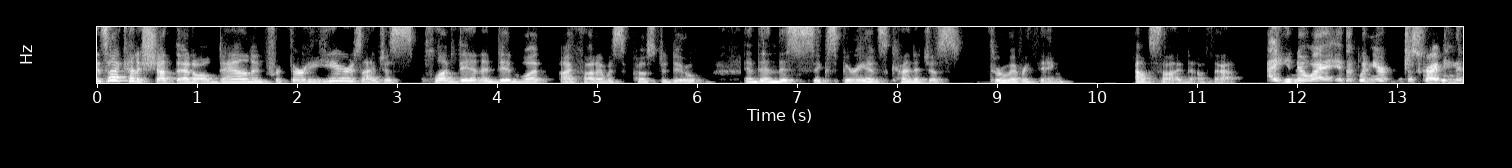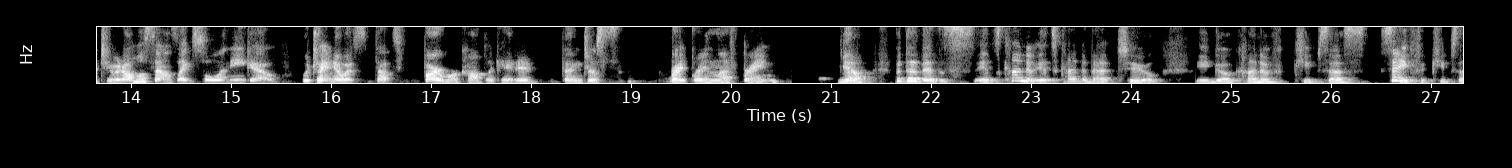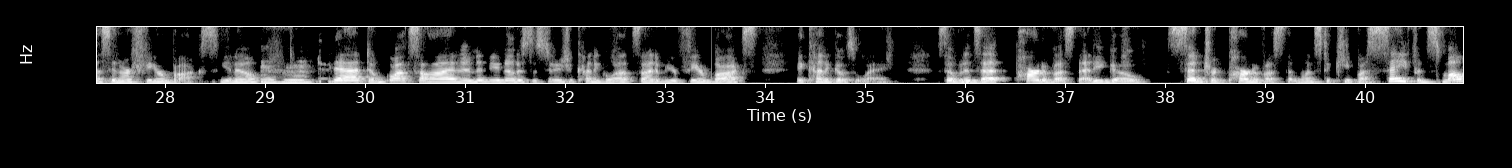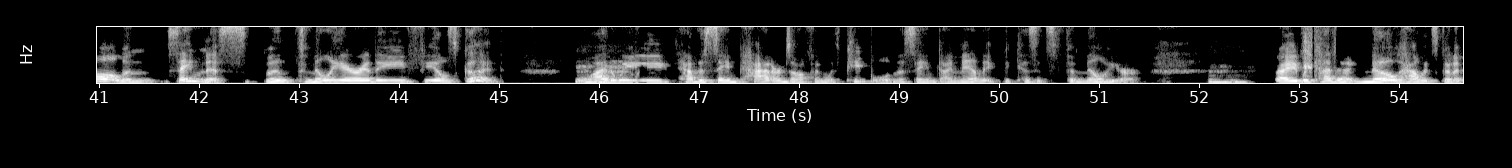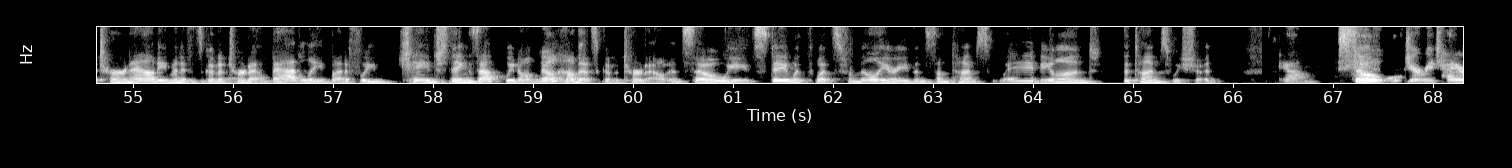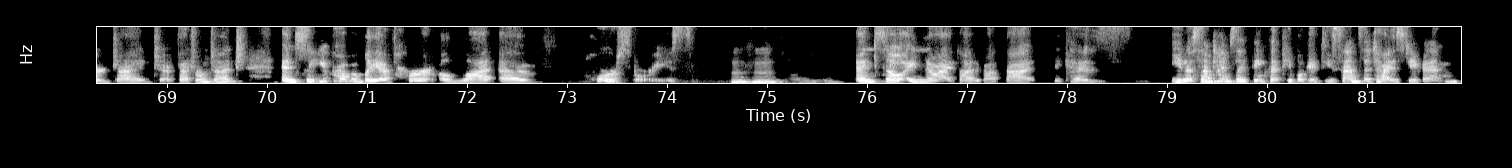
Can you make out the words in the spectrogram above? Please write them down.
And so I kind of shut that all down. And for 30 years, I just plugged in and did what I thought I was supposed to do. And then this experience kind of just threw everything outside of that. You know what? When you're describing the two, it almost sounds like soul and ego, which I know it's that's far more complicated than just right brain, left brain. Yeah, but that it's it's kind of it's kind of that too. Ego kind of keeps us safe. It keeps us in our fear box, you know. Mm-hmm. Do that, don't go outside. And then you notice as soon as you kind of go outside of your fear box, it kind of goes away. So, but it's mm-hmm. that part of us, that ego centric part of us that wants to keep us safe and small and sameness. Familiarity feels good. Mm-hmm. Why do mm-hmm. we have the same patterns often with people and the same dynamic? Because it's familiar. Mm-hmm. Right. We kind of know how it's going to turn out, even if it's going to turn out badly. But if we change things up, we don't know how that's going to turn out. And so we stay with what's familiar, even sometimes way beyond the times we should. Yeah. So you're a retired judge, a federal mm-hmm. judge. And so you probably have heard a lot of horror stories. Mm-hmm. And so, you know, I thought about that because, you know, sometimes I think that people get desensitized even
